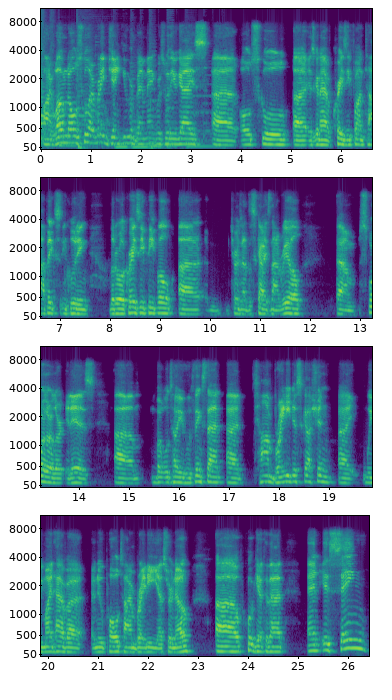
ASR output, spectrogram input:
All right, welcome to Old School, everybody. Cenk Uygur, Ben Mankiewicz with you guys. Uh, old School uh, is going to have crazy fun topics, including literal crazy people. Uh, turns out the sky is not real. Um, spoiler alert, it is. Um, but we'll tell you who thinks that. Uh, Tom Brady discussion. Uh, we might have a, a new poll, Tom Brady, yes or no. Uh, we'll get to that. And is saying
